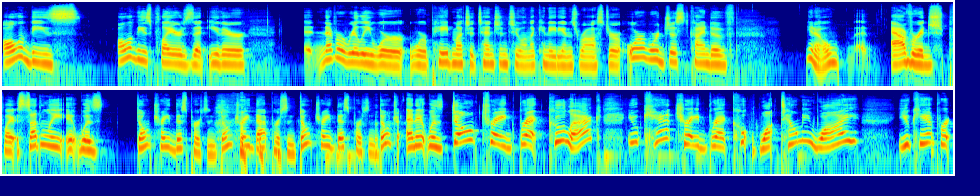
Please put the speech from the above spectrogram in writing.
all of these all of these players that either eh, never really were were paid much attention to on the Canadians roster or were just kind of you know average players. Suddenly it was don't trade this person, don't trade that person, don't trade this person, don't tra-. and it was don't trade Brett Kulak. You can't trade Brett Kulak. What? Tell me why you can't pr-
